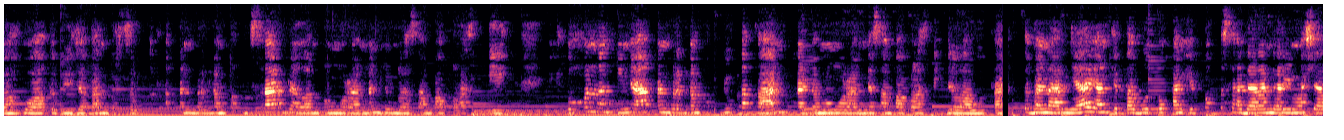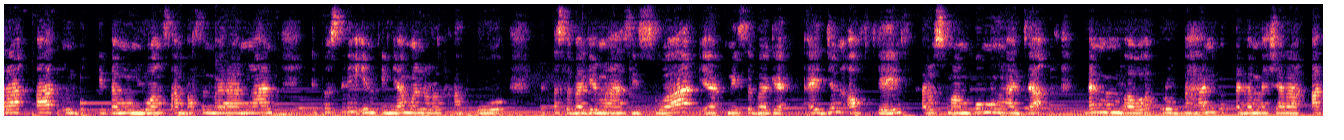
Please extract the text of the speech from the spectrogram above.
bahwa kebijakan tersebut akan berdampak besar dalam pengurangan jumlah sampah plastik. Itu pun nantinya akan berdampak juga kan pada menguranginya sampah plastik di lautan. Sebenarnya yang kita butuhkan itu kesadaran dari masyarakat untuk tidak membuang sampah sembarangan. Itu sih intinya menurut aku. Sebagai mahasiswa, yakni sebagai agent of change, harus mampu mengajak dan membawa perubahan kepada masyarakat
